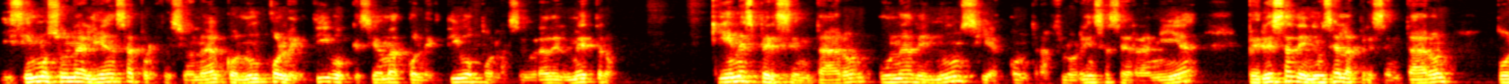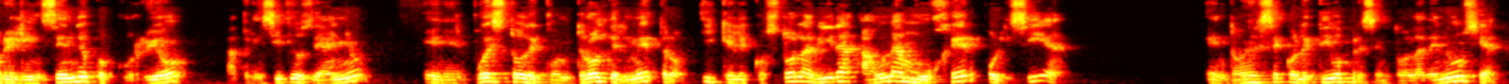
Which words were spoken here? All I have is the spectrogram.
hicimos una alianza profesional con un colectivo que se llama Colectivo por la Seguridad del Metro, quienes presentaron una denuncia contra Florencia Serranía, pero esa denuncia la presentaron por el incendio que ocurrió a principios de año en el puesto de control del metro y que le costó la vida a una mujer policía. Entonces ese colectivo presentó la denuncia.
